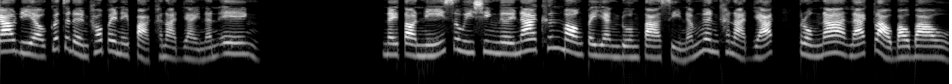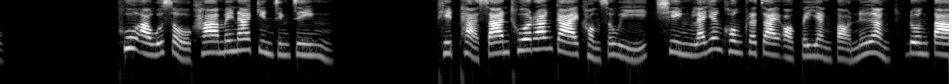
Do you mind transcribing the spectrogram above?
ก้าวเดียวก็จะเดินเข้าไปในปากขนาดใหญ่นั่นเอง ในตอนนี้สวีชิงเงยหน้าขึ้นมองไปยังดวงตาสีน้ำเงินขนาดยักษ์ ตรงหน้าและกล่าวเบาๆ ผู้อาวุโสข้าไม่น่ากินจริง ๆ พิษแผ่ซ่านทั่วร่างกายของสวีชิงและยังคงกระจายออกไปอย่างต่อเนื่อง ดวงตา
